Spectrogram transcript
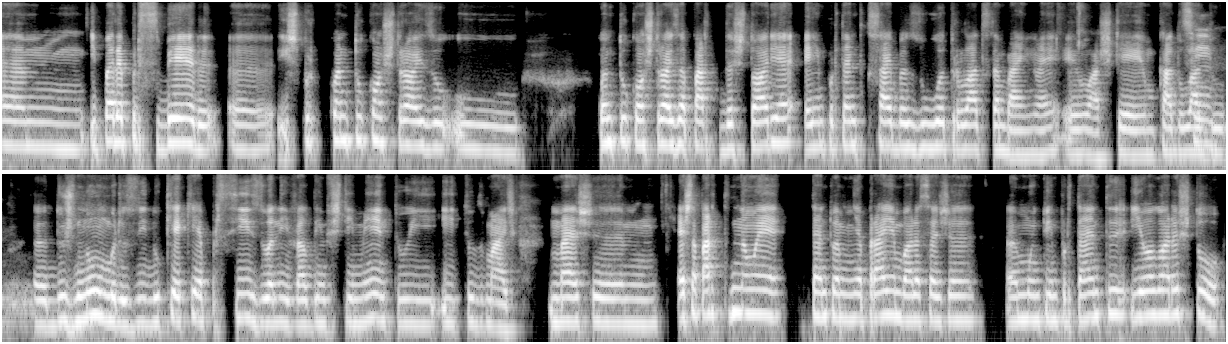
um, e para perceber uh, isto, porque quando tu constróis o, o, quando tu constróis a parte da história, é importante que saibas o outro lado também, não é? Eu acho que é um bocado o lado uh, dos números e do que é que é preciso a nível de investimento e, e tudo mais. Mas um, esta parte não é tanto a minha praia, embora seja uh, muito importante, e eu agora estou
